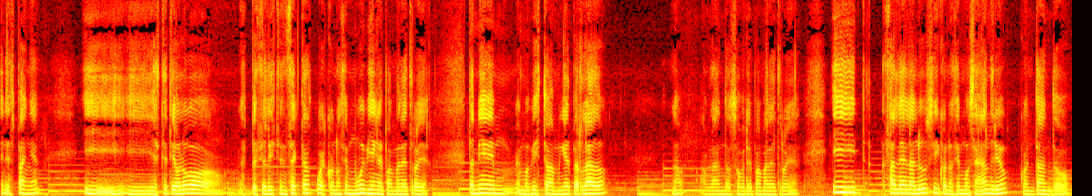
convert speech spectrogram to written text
en España. Y, este teólogo especialista en sectas, pues conoce muy bien el Palmar de Troya. También hemos visto a Miguel Perlado, hablando sobre el Palmar de Troya. Y sale a la luz y conocemos a Andrew contando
